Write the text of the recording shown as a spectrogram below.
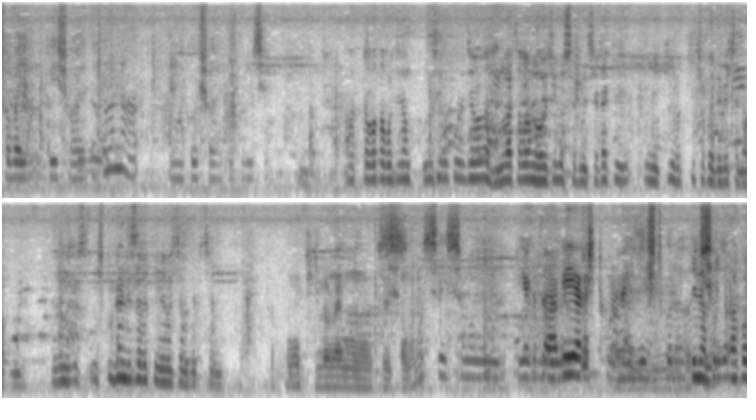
সবাইকেই সহায়তা করে না আমাকেও সহায়তা করেছে। আর একটা কথা বলছিলাম পুলিশের উপর যেভাবে হামলা চালানো হয়েছিল সেদিন সেটা কি কি কি চোখে দেখেছেন আপনি? একজন স্টুডেন্ট হিসেবে কি হিসেবে দেখছেন? ছিল না মনে হচ্ছে এই সময় সেই সময় আগেই অ্যারেস্ট করা অ্যারেস্ট করা হয়েছিল। এখন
